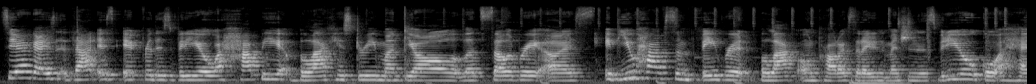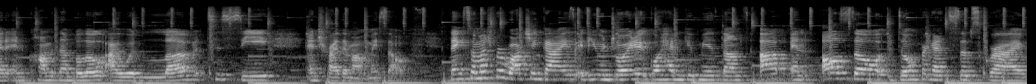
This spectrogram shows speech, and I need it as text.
So yeah, guys, that is it for this video. Happy Black History Month, y'all. Let's celebrate us. If you have some favorite black owned products that I didn't mention in this video, go ahead and comment them below. I would love to see and try them out myself. Thanks so much for watching guys. If you enjoyed it, go ahead and give me a thumbs up and also don't forget to subscribe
